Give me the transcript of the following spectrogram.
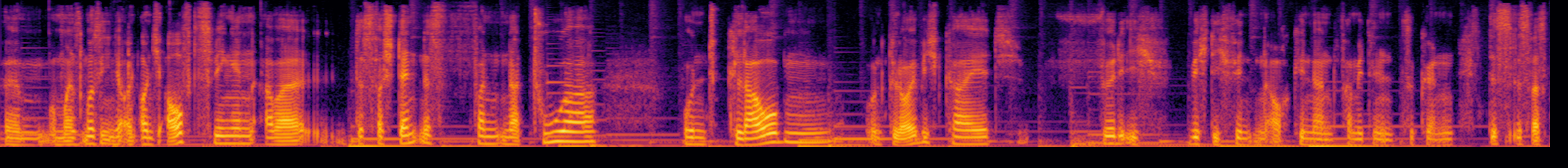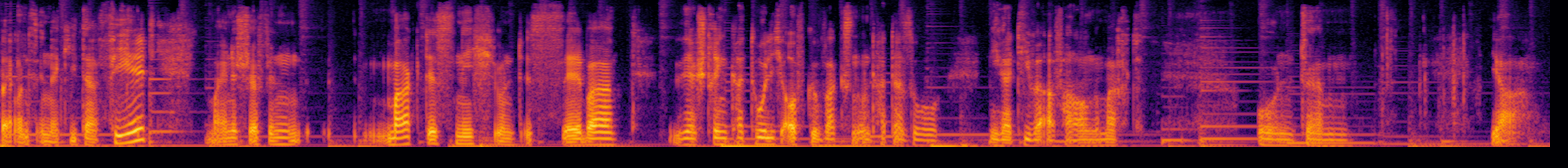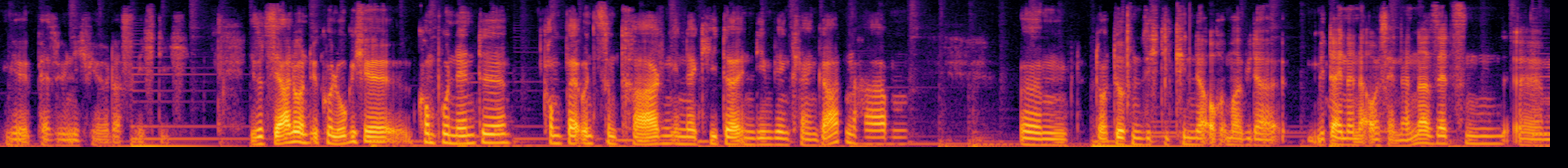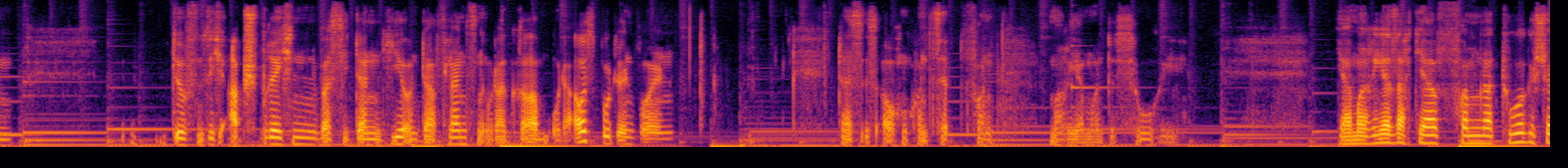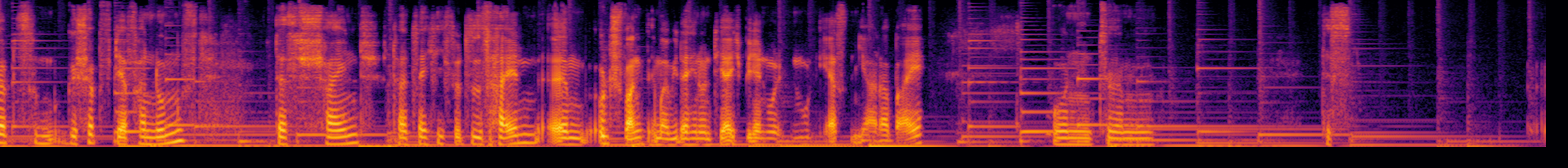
ähm, und man muss ihn auch nicht aufzwingen, aber das Verständnis von Natur und Glauben und Gläubigkeit würde ich wichtig finden, auch Kindern vermitteln zu können. Das ist, was bei uns in der Kita fehlt. Meine Chefin mag das nicht und ist selber sehr streng katholisch aufgewachsen und hat da so negative Erfahrungen gemacht. Und ähm, ja, mir persönlich wäre das wichtig. Die soziale und ökologische Komponente kommt bei uns zum Tragen in der Kita, indem wir einen kleinen Garten haben. Ähm, dort dürfen sich die Kinder auch immer wieder miteinander auseinandersetzen, ähm, dürfen sich absprechen, was sie dann hier und da pflanzen oder graben oder ausbuddeln wollen. Das ist auch ein Konzept von Maria Montessori. Ja, Maria sagt ja vom Naturgeschöpf zum Geschöpf der Vernunft. Das scheint tatsächlich so zu sein ähm, und schwankt immer wieder hin und her. Ich bin ja nur, nur im ersten Jahr dabei. Und ähm, das,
